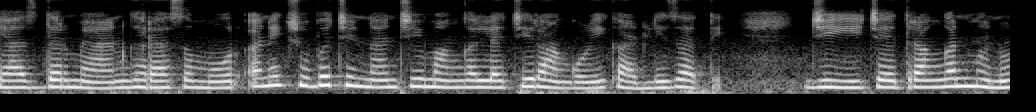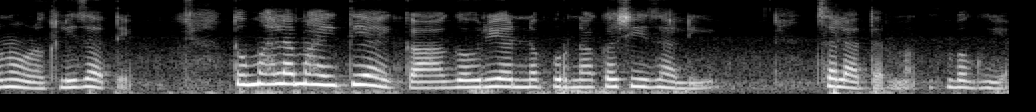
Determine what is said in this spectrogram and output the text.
याच दरम्यान घरासमोर अनेक शुभचिन्हांची मांगल्याची रांगोळी काढली जाते जी चैत्रांगण म्हणून ओळखली जाते. तुम्हाला माहिती आहे का गौरी अन्नपूर्णा कशी झाली? चला तर मग बघूया.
